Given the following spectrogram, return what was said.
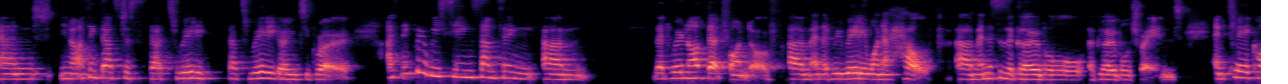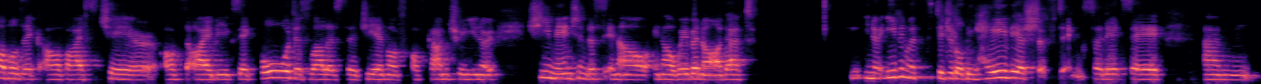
and you know i think that's just that's really that's really going to grow i think where we're seeing something um, that we're not that fond of um, and that we really want to help um, and this is a global a global trend and claire Cobbledick our vice chair of the IAB exec board as well as the gm of, of Gumtree you know she mentioned this in our in our webinar that you know, even with digital behavior shifting, so let's say, um,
